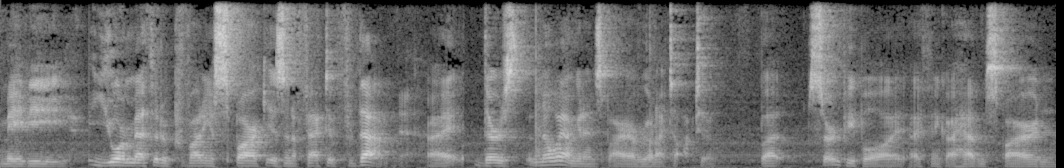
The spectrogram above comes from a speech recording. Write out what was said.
Maybe your method of providing a spark isn't effective for them, Yeah. right? There's no way I'm going to inspire everyone I talk to. But certain people I, I think I have inspired and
